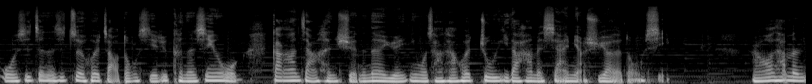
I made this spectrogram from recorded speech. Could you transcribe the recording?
我是真的是最会找东西，就可能是因为我刚刚讲很悬的那个原因，我常常会注意到他们下一秒需要的东西。然后他们，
